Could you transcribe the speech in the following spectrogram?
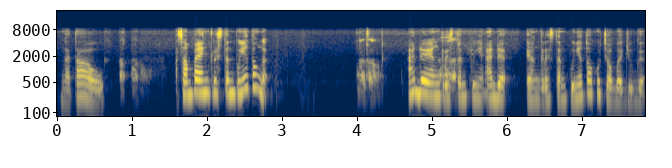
Nggak tahu. Uh-uh. Sampai yang Kristen punya tau nggak? nggak tahu Ada yang Kristen punya, ada. Yang Kristen punya tuh aku coba juga.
